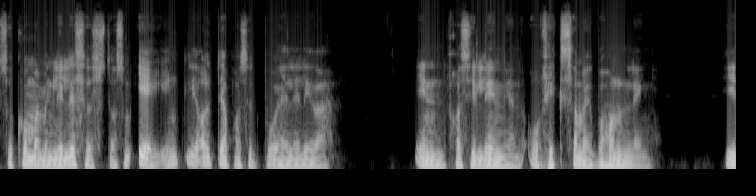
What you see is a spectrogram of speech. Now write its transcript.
så kommer min lillesøster, som jeg egentlig alltid har passet på hele livet, inn fra sidelinjen og fikser meg behandling i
